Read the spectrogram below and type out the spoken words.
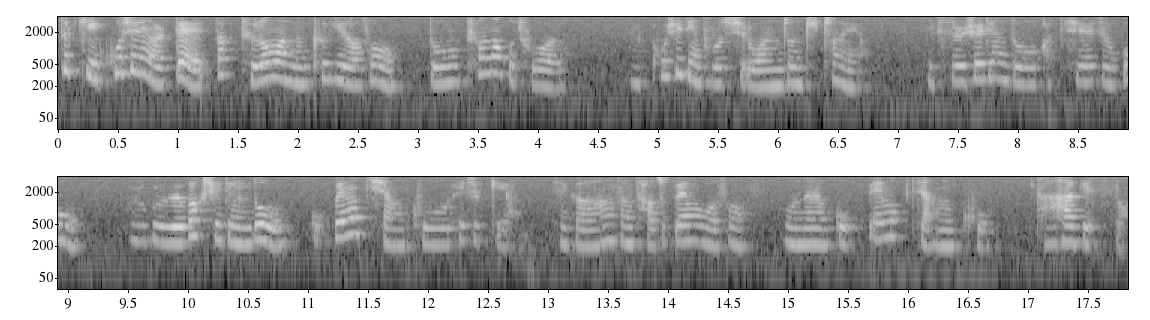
특히 코 shading할 때 딱 들어맞는 크기라서 너무 편하고 좋아요. 코 shading 브러쉬를 완전 추천해요. 입술 shading도 같이 해주고 얼굴 외곽 shading도 꼭 빼놓지 않고 해줄게요. 제가 항상 자주 빼먹어서 오늘은 꼭 빼먹지 않고 다 하겠어.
